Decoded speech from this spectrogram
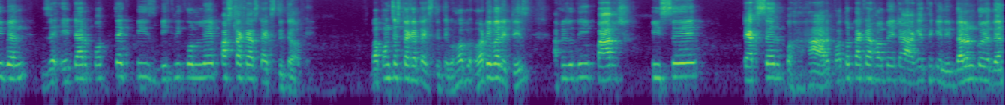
দিবেন যে এটার প্রত্যেক পিস বিক্রি করলে পাঁচ টাকা ট্যাক্স দিতে হবে বা পঞ্চাশ টাকা ট্যাক্স দিতে হবে। হোয়াট এভার ইট ইজ আপনি যদি পার পিসে ট্যাক্সের হার কত টাকা হবে এটা আগে থেকে নির্ধারণ করে দেন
